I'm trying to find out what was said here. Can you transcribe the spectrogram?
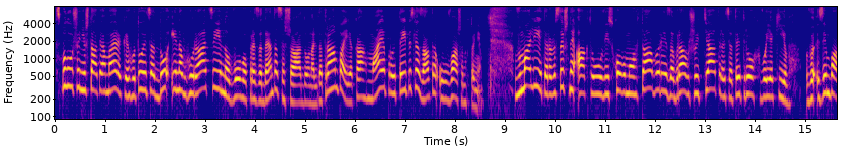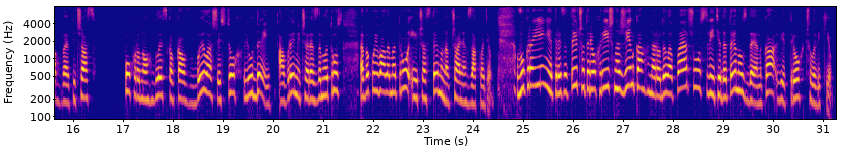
Сполучені Штати Америки готуються до інавгурації нового президента США Дональда Трампа, яка має пройти післязавтра у Вашингтоні. В Малі терористичний акт у військовому таборі забрав життя 33 вояків. В Зімбабве під час похорону блискавка вбила шістьох людей. А в Римі через землетрус евакуювали метро і частину навчальних закладів. В Україні 34-річна жінка народила першу у світі дитину з ДНК від трьох чоловіків.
